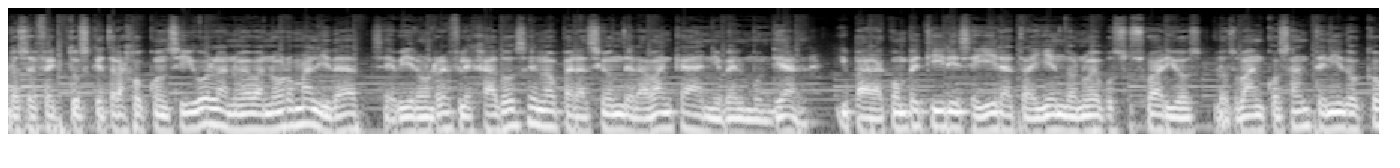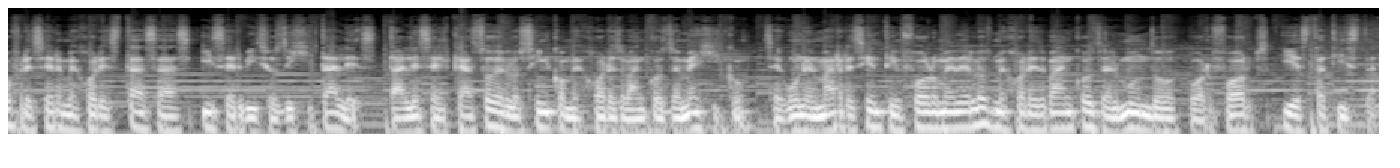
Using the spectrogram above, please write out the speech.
Los efectos que trajo consigo la nueva normalidad se vieron reflejados en la operación de la banca a nivel mundial, y para competir y seguir atrayendo nuevos usuarios, los bancos han tenido que ofrecer mejores tasas y servicios digitales. Tal es el caso de los cinco mejores bancos de México, según el más reciente informe de los mejores bancos del mundo por Forbes y Statista.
